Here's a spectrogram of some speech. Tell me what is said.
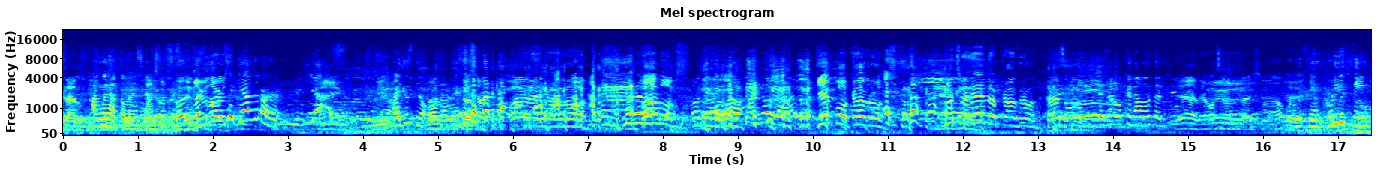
sadly. I'm gonna have to learn Spanish. Let's, you let's learn learn- together. Yes. I just know. No, no. No, no, no. Vamos. Okay, well, I know that. Tiempo, cabrón. Put your hand up, cabrón. That's all. Is that what Canelo says to you? Yeah, they all tell me that shit. Uh, what do you think? Who do you think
